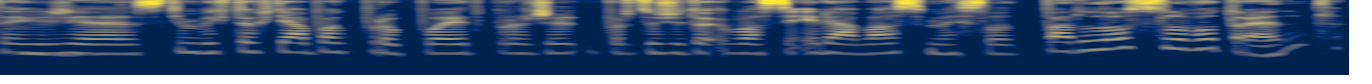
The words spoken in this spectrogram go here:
Takže hmm. s tím bych to chtěla pak propojit, protože, protože to vlastně i dává smysl. Padlo slovo trend.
